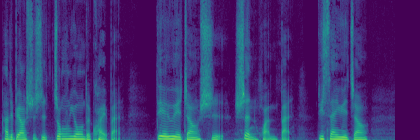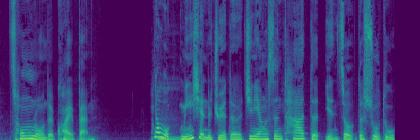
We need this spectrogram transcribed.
它的标示是中庸的快板，第二乐章是甚缓板，第三乐章从容的快板。那我明显的觉得金尼杨森他的演奏的速度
